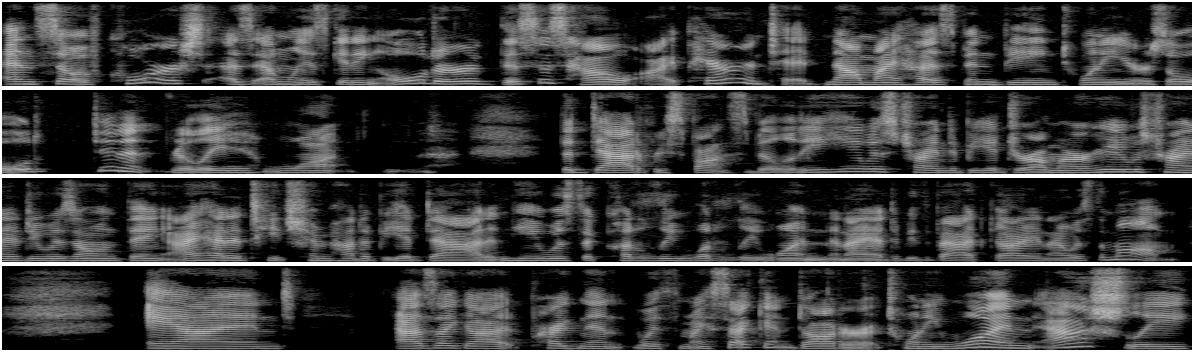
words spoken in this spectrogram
And so, of course, as Emily is getting older, this is how I parented. Now, my husband, being 20 years old, didn't really want the dad responsibility. He was trying to be a drummer. He was trying to do his own thing. I had to teach him how to be a dad, and he was the cuddly wuddly one, and I had to be the bad guy, and I was the mom. And as I got pregnant with my second daughter at 21, Ashley,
